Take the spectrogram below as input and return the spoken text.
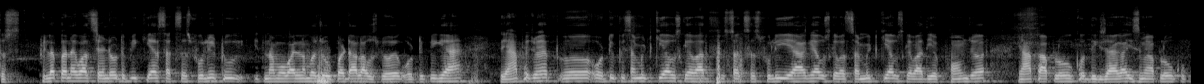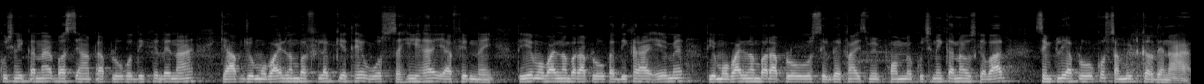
तो फिलअप करने के बाद सेंड ओटीपी किया सक्सेसफुली टू, इतना मोबाइल नंबर जो ऊपर डाला उस पर ओ गया है। तो यहाँ पे जो है ओटीपी सबमिट किया, उसके बाद फिर सक्सेसफुली ये आ गया, उसके बाद सबमिट किया, उसके बाद ये फॉर्म जो है, यहाँ पे आप लोगों को दिख जाएगा। इसमें आप लोगों को कुछ नहीं करना है, बस यहाँ पे आप लोगों को दिख लेना है कि आप जो मोबाइल नंबर फिलअप किए थे, वो सही है या फिर नहीं। तो ये मोबाइल नंबर आप लोगों का दिख रहा है ए में तो ये मोबाइल नंबर आप लोगों को सिर्फ़ देखना है, इसमें फॉर्म में कुछ नहीं करना है, उसके बाद सिंपली आप लोगों को सबमिट कर देना है।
